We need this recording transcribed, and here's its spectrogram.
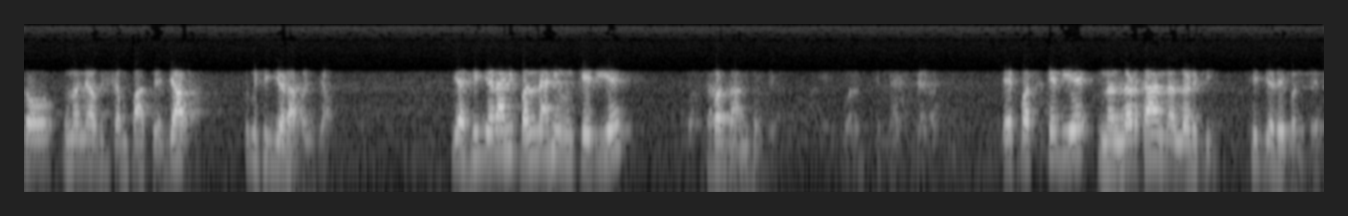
तो उन्होंने अभिशंपा दिया जाओ, तुम हिजड़ा बन जाओ। यह हिजड़ा ही बनना ही उनके लिए वरदान हो गया। एक वर्ष के लिए न लड़का, न लड़की, हिजड़े बन गए।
